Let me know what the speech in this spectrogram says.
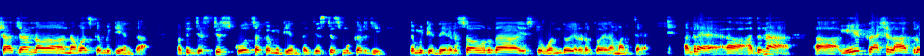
ಶಾಜಾನ್ ನವಾಜ್ ಕಮಿಟಿ ಅಂತ, ಮತ್ತೆ ಜಸ್ಟಿಸ್ ಕೋಲ್ಸಾ ಕಮಿಟಿ ಅಂತ, ಜಸ್ಟಿಸ್ ಮುಖರ್ಜಿ ಕಮಿಟಿ ಅಂತ. ಎರಡ್ ಸಾವಿರದ ಎಷ್ಟು ಒಂದು ಎರಡಕ್ಕೋ ಏನೋ ಮಾಡ್ತಾರೆ. ಅಂದ್ರೆ ಅದನ್ನ ಏರ್ ಕ್ರಾಶ್ ಅಲ್ಲಿ ಆದ್ರೋ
